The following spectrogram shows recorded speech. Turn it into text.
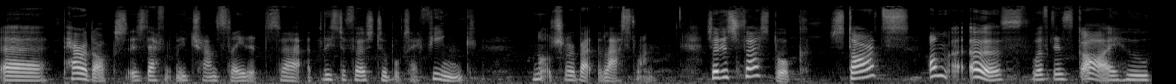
Uh, Paradox is definitely translated, uh, at least the first two books, I think. Not sure about the last one. So, this first book starts on Earth with this guy who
